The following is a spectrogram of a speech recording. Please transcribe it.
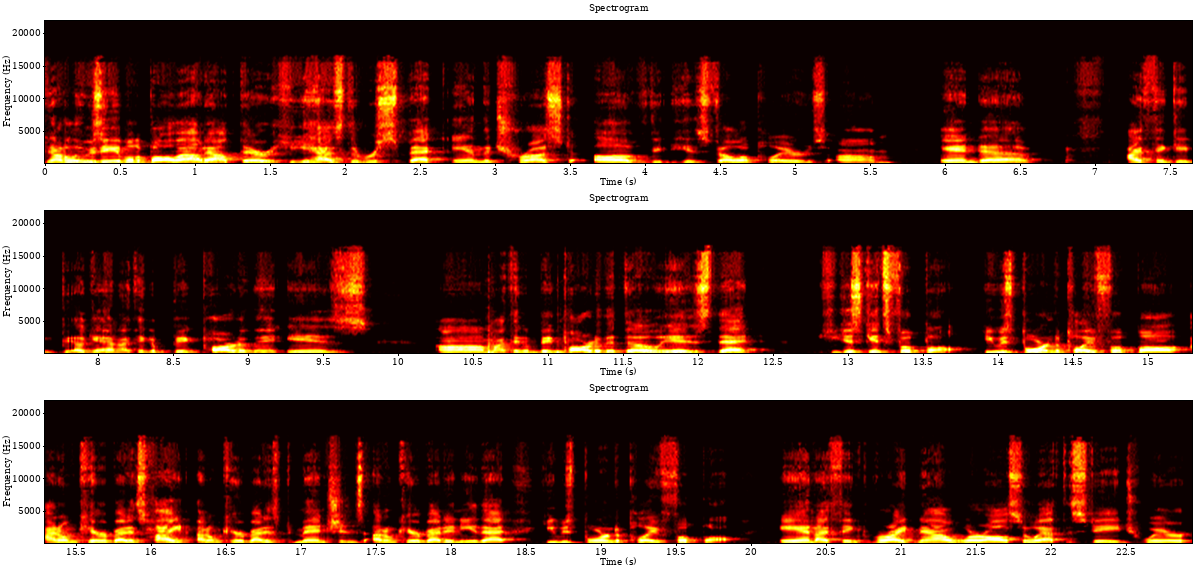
not only was he able to ball out out there, he has the respect and the trust of the, his fellow players. Um, and uh, I think a, again, I think a big part of it is um, I think a big part of it though is that he just gets football. He was born to play football. I don't care about his height. I don't care about his dimensions. I don't care about any of that. He was born to play football. And I think right now we're also at the stage where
